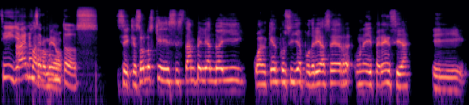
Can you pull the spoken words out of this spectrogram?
Sí, llevan Alfa 11 Romeo. puntos. Sí, que son los que se están peleando ahí. Cualquier cosilla podría hacer una diferencia. Y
